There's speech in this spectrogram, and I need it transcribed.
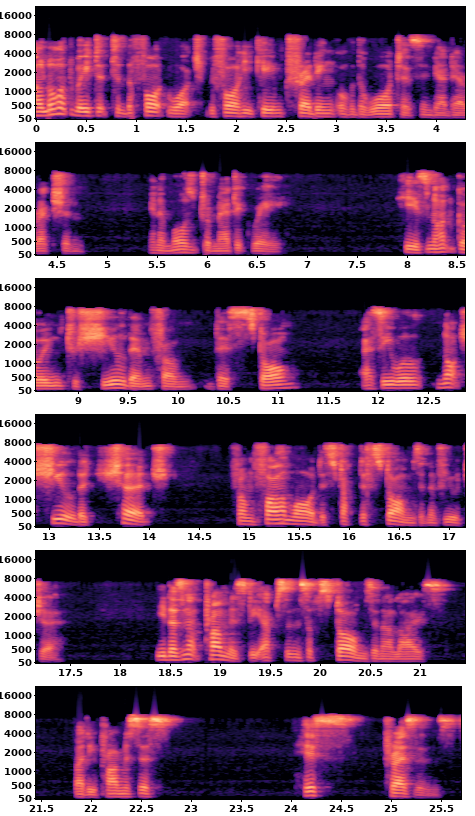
Our Lord waited till the fourth watch before he came treading over the waters in their direction in a most dramatic way. He is not going to shield them from this storm as he will not shield the church from far more destructive storms in the future. He does not promise the absence of storms in our lives, but he promises his presence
